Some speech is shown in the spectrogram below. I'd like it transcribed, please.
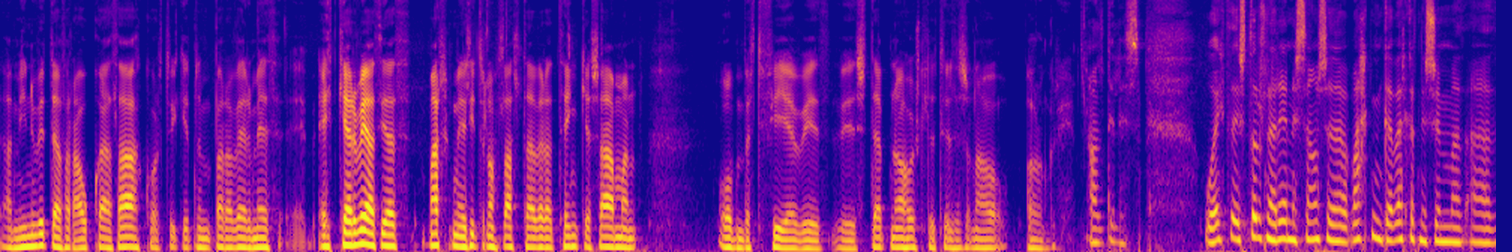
að mínu viti að fara að ákvæða það hvort við getum bara verið með eitt kerfi að því að markmiði hlýtur náttúrulega alltaf að vera að tengja saman ofinbært fyrir við, við stefnu áherslu til þess að ná árangri. Aldilis. Og eitt af því stóru svona reynissans eða vakningaverkefni sem að, að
